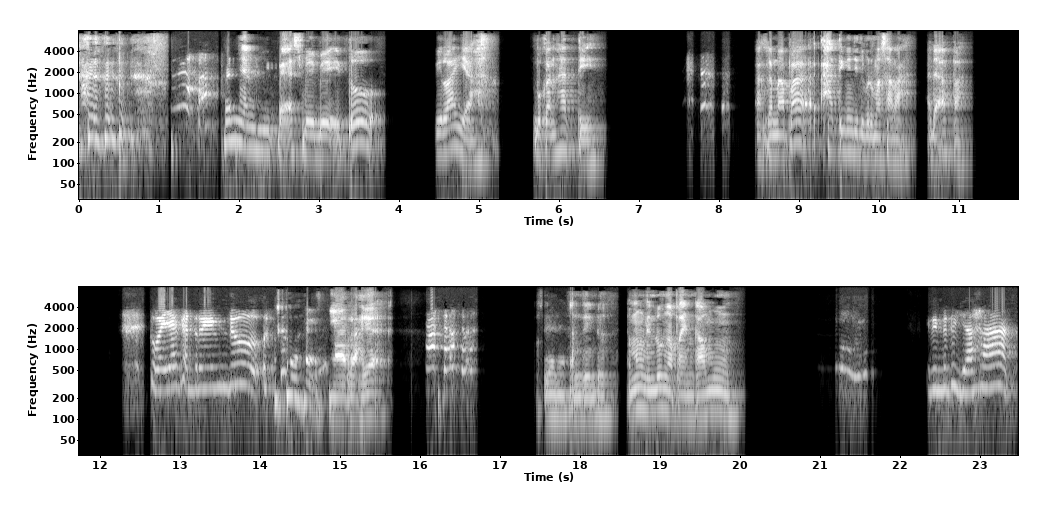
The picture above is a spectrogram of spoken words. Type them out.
kan yang di PSBB itu wilayah, bukan hati. Nah, kenapa hatinya jadi bermasalah? Ada apa? Kebanyakan rindu. Parah ya. Kebanyakan rindu. Emang rindu ngapain kamu? Rindu tuh jahat.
